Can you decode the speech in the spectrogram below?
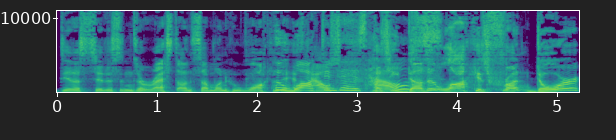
did a citizen's arrest on someone who walked Who into his walked house into his because he doesn't lock his front door.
